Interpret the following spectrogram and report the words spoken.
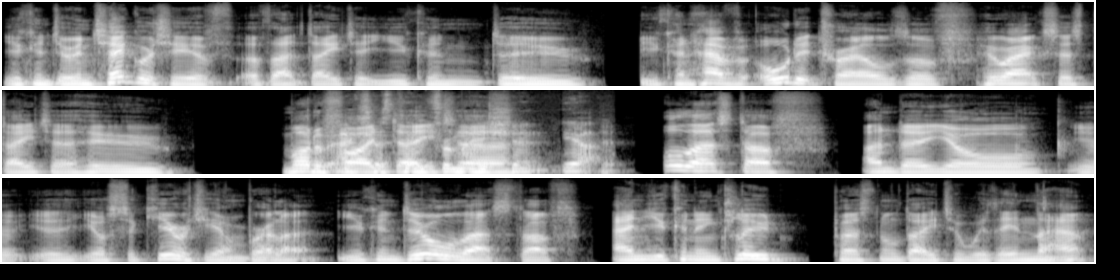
You can do integrity of, of that data. You can do you can have audit trails of who accessed data, who modified to data. Yeah. all that stuff under your, your your your security umbrella. You can do all that stuff, and you can include personal data within that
